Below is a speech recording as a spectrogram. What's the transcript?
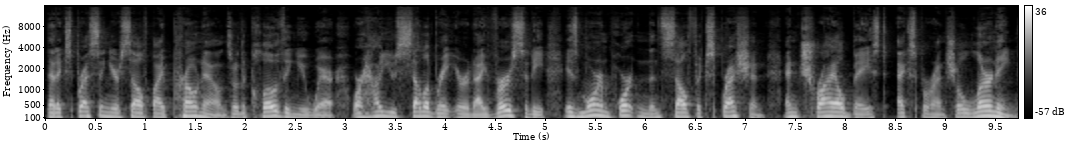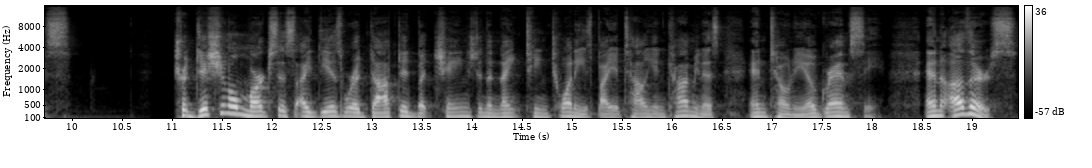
That expressing yourself by pronouns or the clothing you wear or how you celebrate your diversity is more important than self expression and trial based experiential learnings. Traditional Marxist ideas were adopted but changed in the 1920s by Italian communist Antonio Gramsci and others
